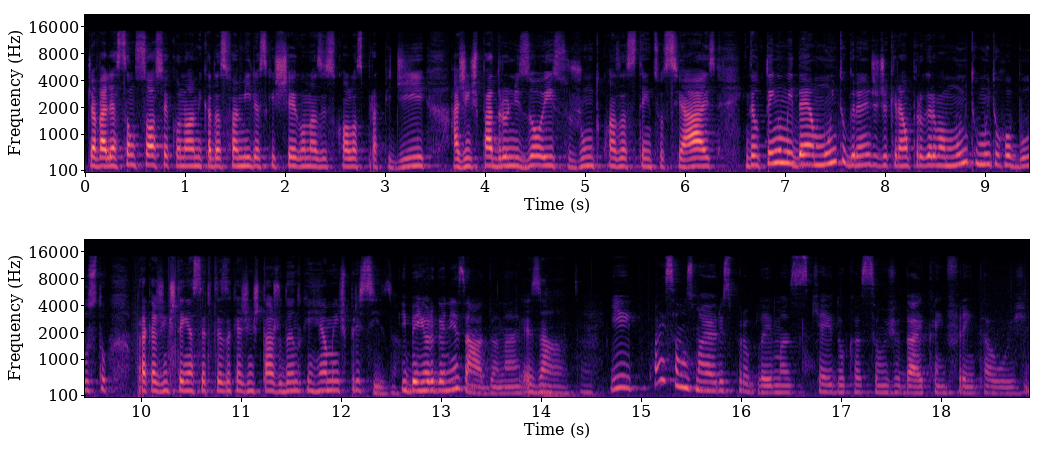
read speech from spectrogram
de avaliação socioeconômica das famílias que chegam nas escolas para pedir, a gente padronizou isso junto com as assistentes sociais. Então, tem uma ideia muito grande de criar um programa muito, muito robusto para que a gente tenha certeza que a gente está ajudando quem realmente precisa. E bem organizado, né? Exato. E quais são os maiores problemas que a educação judaica enfrenta hoje?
